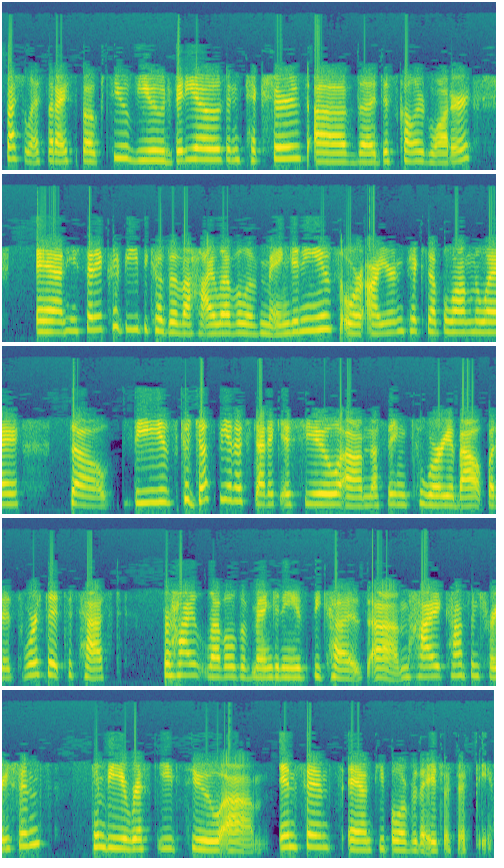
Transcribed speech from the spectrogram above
specialist that I spoke to viewed videos and pictures of the discolored water, and he said it could be because of a high level of manganese or iron picked up along the way. So these could just be an aesthetic issue, um, nothing to worry about, but it's worth it to test for high levels of manganese because um, high concentrations can be risky to um, infants and people over the age of 50.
